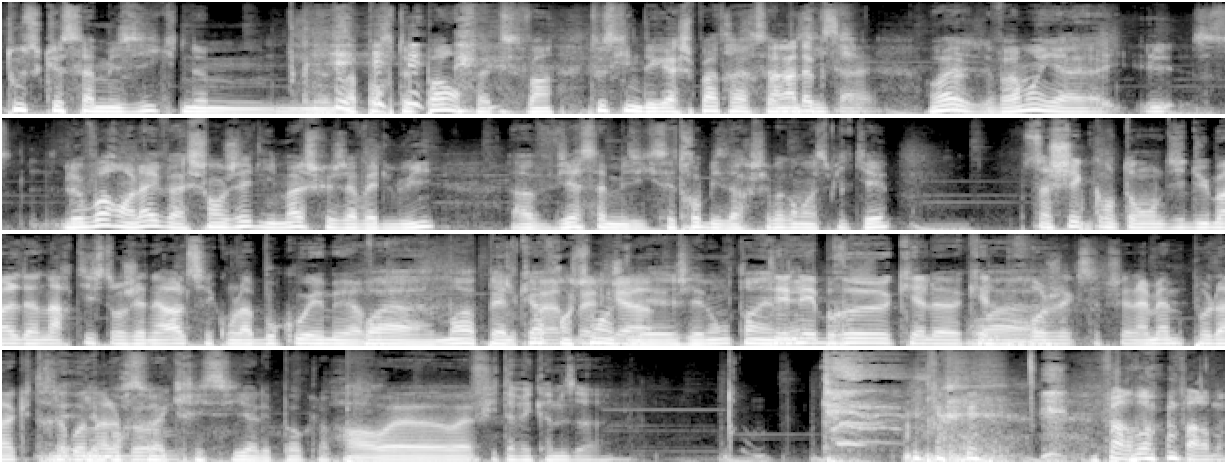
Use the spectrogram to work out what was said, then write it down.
Tout ce que sa musique ne, m'apporte pas en fait, enfin tout ce qui ne dégage pas à travers sa musique. Ouais, vraiment, il y a le voir en live a changé l'image que j'avais de lui euh, via sa musique. C'est trop bizarre, je sais pas comment expliquer. Sachez que quand on dit du mal d'un artiste en général, c'est qu'on l'a beaucoup aimé. avant. Ouais, moi PLK, Ouais, franchement, PLK. je l'ai- je l'ai longtemps aimé. Ténébreux, quel, quel Ouais. projet exceptionnel. Même Polak, très Les- bon les album. morceaux avec Chrissy à l'époque là. Ah ouais, ouais, ouais. Fit avec Hamza. pardon, pardon.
